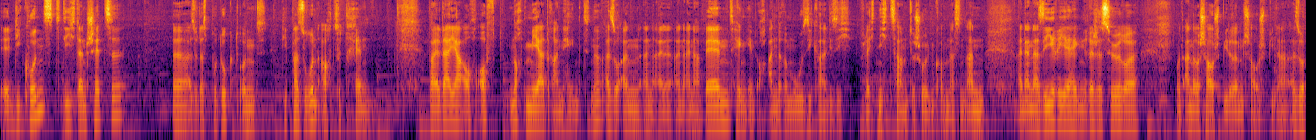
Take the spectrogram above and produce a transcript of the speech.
äh, die Kunst, die ich dann schätze, also das Produkt und die Person auch zu trennen weil da ja auch oft noch mehr dran hängt. Ne? Also an, an, an, einer Band hängen eben auch andere Musiker, die sich vielleicht nichts haben zu Schulden kommen lassen. An, an einer Serie hängen Regisseure und andere Schauspielerinnen und Schauspieler. Also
